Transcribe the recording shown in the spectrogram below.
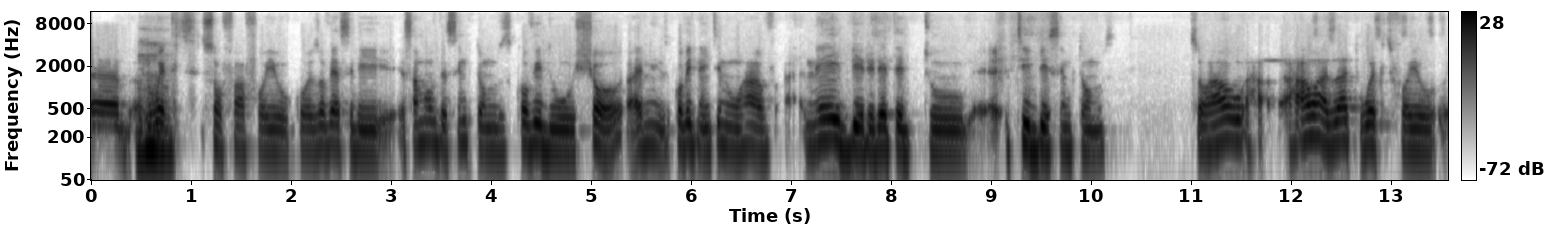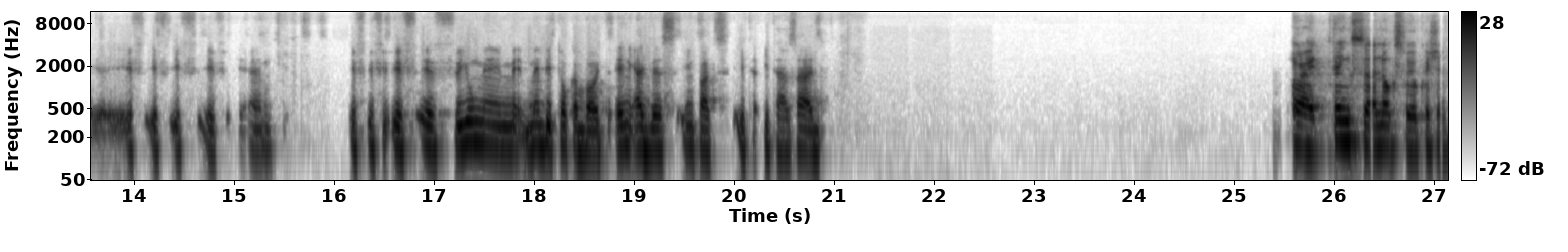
uh, Mhm. worked so far for you? Because obviously some of the symptoms COVID will show, I mean, COVID-19 will have, may be related to uh, TB symptoms. So how how- has that worked for you? If if if if um, if, if if if you may may- maybe talk about any adverse impacts it it has had. All right, thanks, uh, for your question.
